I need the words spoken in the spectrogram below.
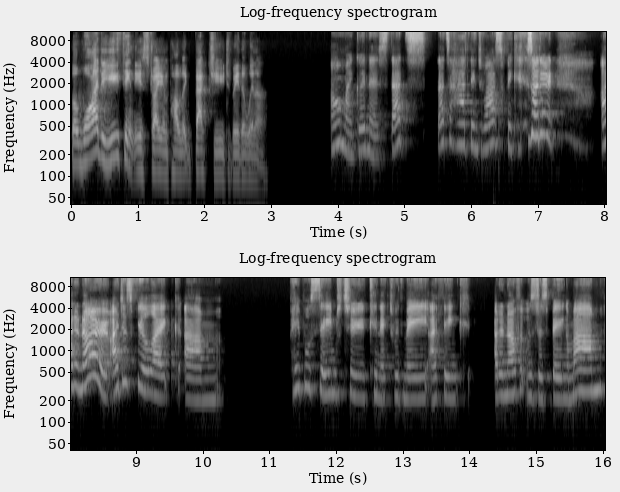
but why do you think the Australian public backed you to be the winner? Oh my goodness, that's that's a hard thing to ask because I don't I don't know. I just feel like um, people seemed to connect with me. I think I don't know if it was just being a mom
